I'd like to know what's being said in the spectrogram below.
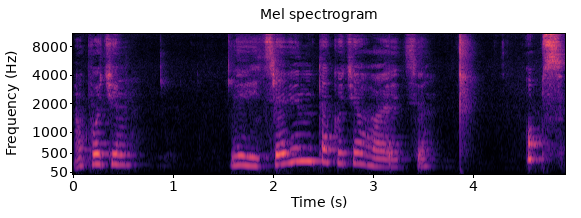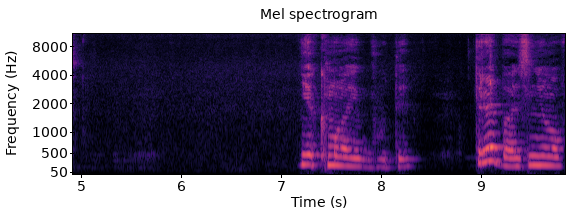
а потім, дивіться, він так отягається. Опс. Як має бути. Треба зняв.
